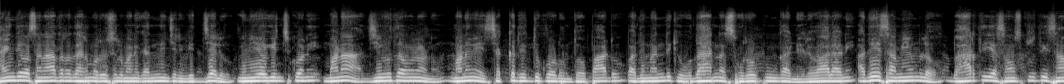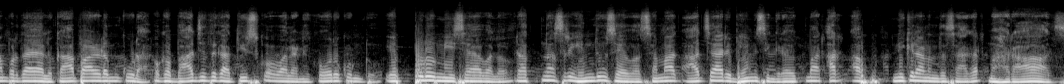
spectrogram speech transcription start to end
హైందవ సనాతన ధర్మ ఋషులు మనకు అందించిన విద్యలు వినియోగించు వినియోగించుకొని మన జీవితములను మనమే చక్కదిద్దుకోవడంతో పాటు పది మందికి ఉదాహరణ స్వరూపంగా నిలవాలని అదే సమయంలో భారతీయ సంస్కృతి సాంప్రదాయాలు కాపాడడం కూడా ఒక బాధ్యతగా తీసుకోవాలని కోరుకుంటూ ఎప్పుడు మీ సేవలో రత్నశ్రీ హిందూ సేవ సమాజ్ ఆచార్య భీమసింగ్ రవికుమార్ అర్ అప్ నిఖిలానంద సాగర్ మహారాజ్.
